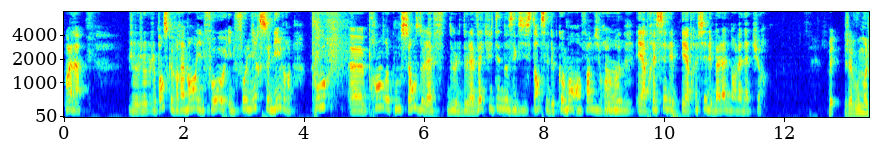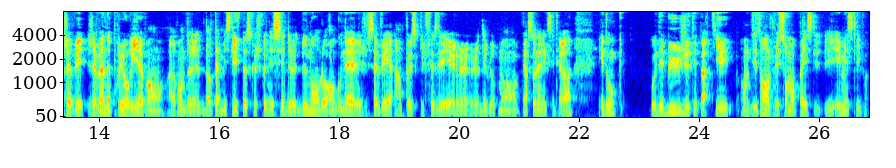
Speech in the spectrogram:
Voilà. Je, je, je pense que vraiment il faut, il faut lire ce livre pour euh, prendre conscience de la, de, de la vacuité de nos existences et de comment enfin vivre heureux Mm. et apprécier les, et apprécier les balades dans la nature. Ouais, j'avoue, moi j'avais j'avais un a priori avant avant de d'entamer ce livre parce que je connaissais de deux noms Laurent Gounel et je savais un peu ce qu'il faisait, euh, le développement personnel, etc. Et donc au début j'étais parti en me disant je vais sûrement pas aimer ce livre.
